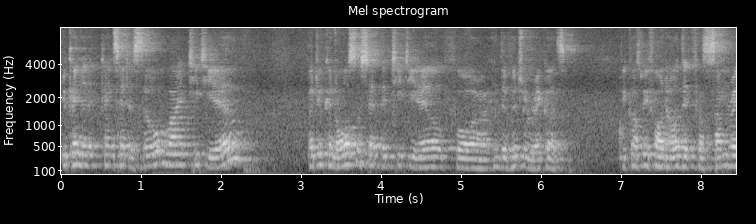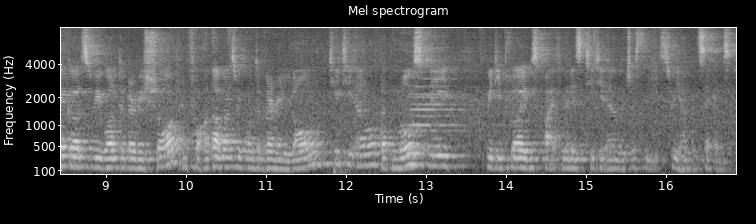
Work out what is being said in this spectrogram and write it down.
you can, can set a zone-wide TTL, but you can also set the TTL for individual records. Because we found out that for some records we want a very short, and for other ones we want a very long TTL, but mostly we deploy with 5 minutes TTL, which is the 300 seconds.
